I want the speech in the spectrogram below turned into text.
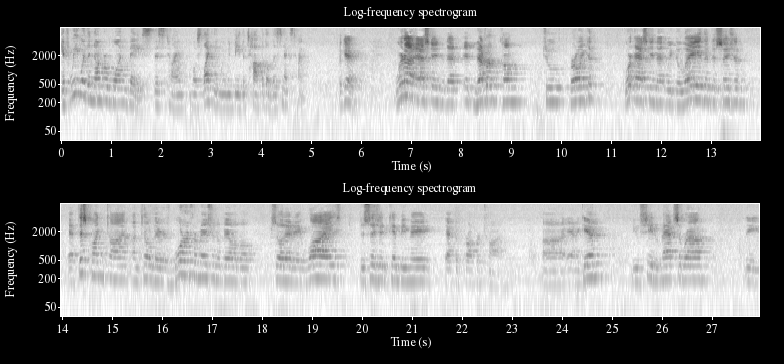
If we were the number one base this time, most likely we would be the top of the list next time. Again, we're not asking that it never come to Burlington. We're asking that we delay the decision at this point in time until there's more information available so that a wise decision can be made at the proper time. Uh, and again, you see the maps around. The,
